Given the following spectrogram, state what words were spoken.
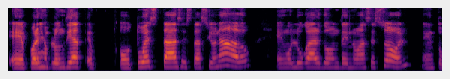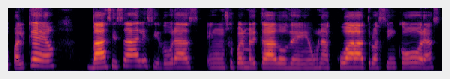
Eh, por ejemplo, un día eh, o tú estás estacionado en un lugar donde no hace sol, en tu parqueo, vas y sales y duras en un supermercado de unas 4 a 5 horas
